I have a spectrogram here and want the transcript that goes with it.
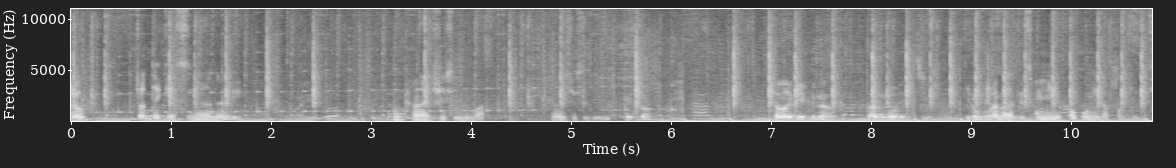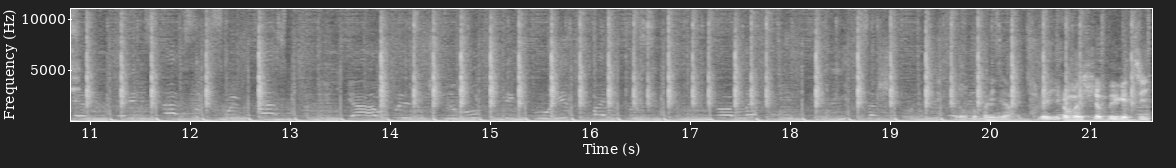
저 저때 깼으면은 형 편하게 쉴수 있는 거 같아. 편하게 쉴수 있는 거 그러니까 편하게 그냥 다른 거 했지 이런 거 편하게 하나 성민이 화공이나 받겠지. 어떡하겠냐? 그래 이러면 실력 늘겠지.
